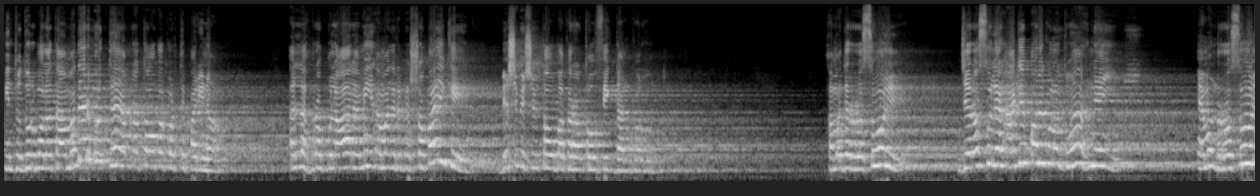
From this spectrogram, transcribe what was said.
কিন্তু দুর্বলতা আমাদের মধ্যে আমরা তওবা করতে পারি না। আল্লাহ রব্বুল আলমিন আমাদের সবাইকে বেশি বেশি তওবা করার তৌফিক দান করুন। আমাদের রসুল, যে রসুলের আগে পরে কোনো দোয়া নেই, এমন রসুল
